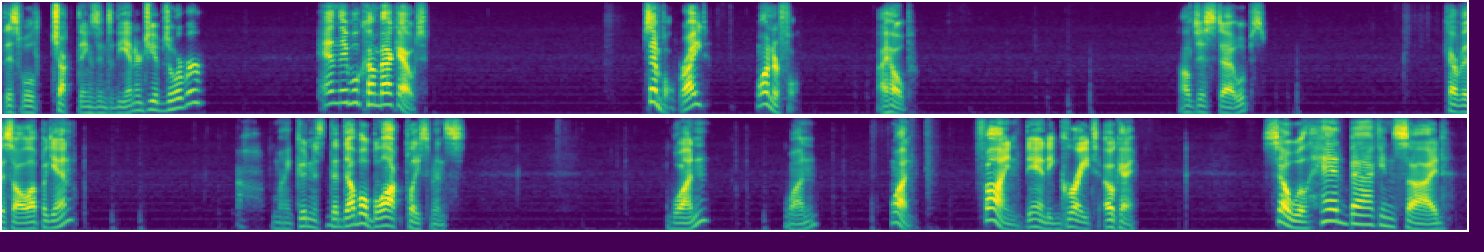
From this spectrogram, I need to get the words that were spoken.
this will chuck things into the energy absorber, and they will come back out. Simple, right? Wonderful. I hope. I'll just, uh, whoops. Cover this all up again. Oh, my goodness, the double block placements. One, one, one. Fine, dandy, great, okay. So we'll head back inside.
